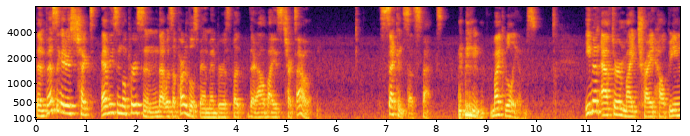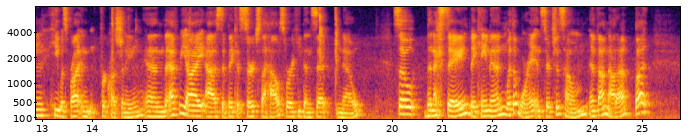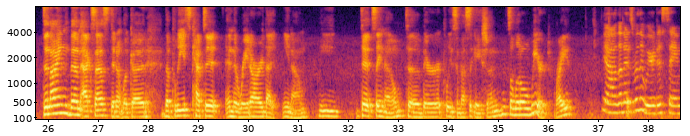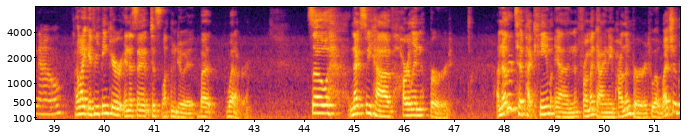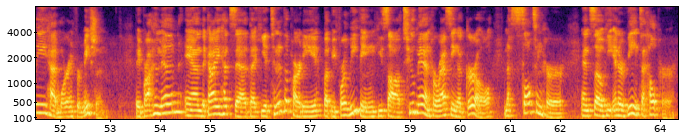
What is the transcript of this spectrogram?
The investigators checked every single person that was a part of those band members, but their alibis checked out. Second suspect, Mike Williams. Even after Mike tried helping, he was brought in for questioning, and the FBI asked if they could search the house, where he then said no. So the next day, they came in with a warrant and searched his home and found nada, but denying them access didn't look good. The police kept it in the radar that, you know, he did say no to their police investigation. It's a little weird, right? Yeah, that is really weird to say no. Like, if you think you're innocent, just let them do it, but whatever. So, next we have Harlan Bird. Another tip had came in from a guy named Harlan Bird who allegedly had more information. They brought him in, and the guy had said that he attended the party, but before leaving, he saw two men harassing a girl and assaulting her, and so he intervened to help her.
